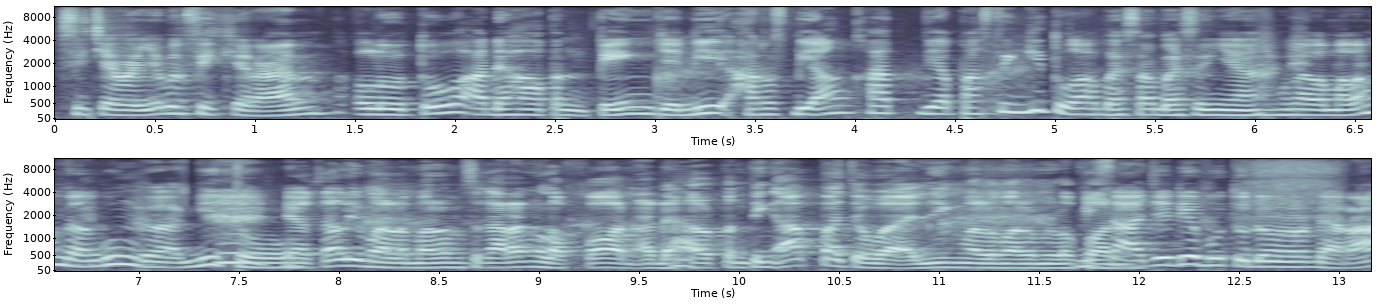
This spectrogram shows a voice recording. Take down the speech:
si ceweknya berpikiran lu tuh ada hal penting jadi harus diangkat. Dia pasti gitu lah bahasa basinya. Malam-malam ganggu nggak gitu. Ya kali malam-malam sekarang telepon. Ada hal penting apa coba anjing malam-malam telepon? Bisa aja dia butuh donor darah,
